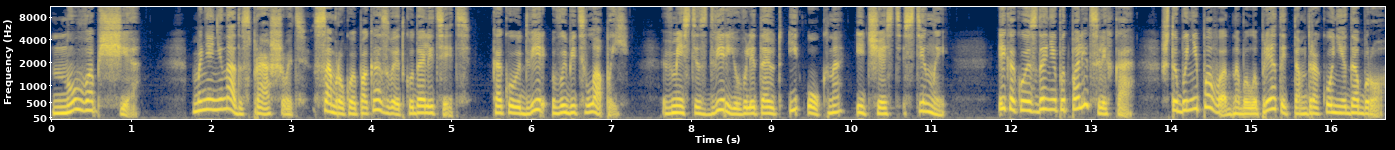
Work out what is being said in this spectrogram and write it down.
Ну, вообще. Мне не надо спрашивать, сам рукой показывает, куда лететь. Какую дверь выбить лапой. Вместе с дверью вылетают и окна, и часть стены. И какое здание подпалить слегка, чтобы неповадно было прятать там драконье добро.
